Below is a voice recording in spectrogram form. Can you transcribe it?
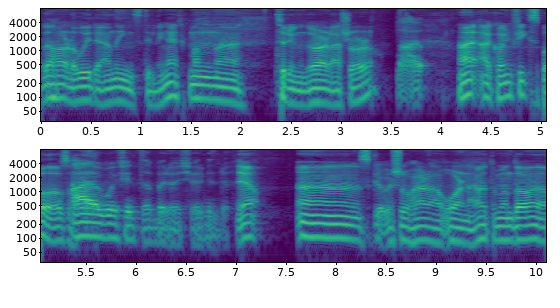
det har da vært en innstilling her. Men uh, trenger du å høre deg sjøl, da? Nei, Nei, jeg kan fikse på det, Også. Nei, det går fint. Det er bare å kjøre videre. Ja. Uh, skal vi se her, da. Ordner jeg, vet du. Men da er det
